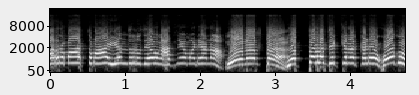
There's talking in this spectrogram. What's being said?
ಪರಮಾತ್ಮ ಇಂದ್ರ ದೇವಗ ಆಜ್ಞೆ ಮಾಡ್ಯಾನ. ಏನಂತ? ಉತ್ತರ ದಿಕ್ಕಿನ ಕಡೆ ಹೋಗು.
